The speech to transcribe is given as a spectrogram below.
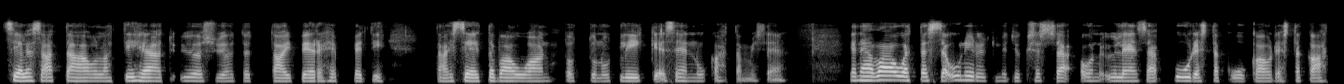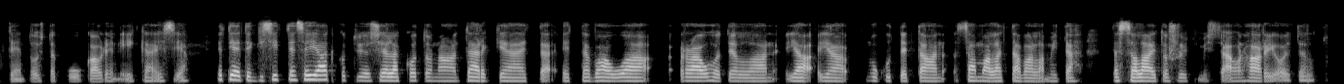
siellä saattaa olla tiheät yösyötöt tai perhepeti tai se, että vauva on tottunut liikkeeseen nukahtamiseen. Ja nämä vauvat tässä unirytmityksessä on yleensä kuudesta kuukaudesta 12 kuukauden ikäisiä. Ja tietenkin sitten se jatkotyö siellä kotona on tärkeää, että, että vauvaa rauhoitellaan ja, ja nukutetaan samalla tavalla, mitä tässä laitosrytmissä on harjoiteltu.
